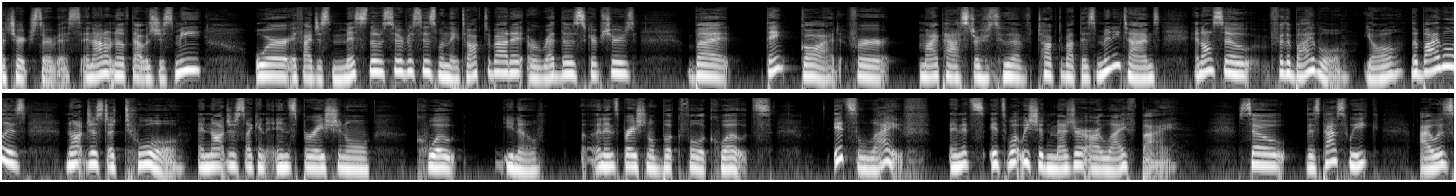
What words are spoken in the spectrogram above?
a church service. And I don't know if that was just me or if I just missed those services when they talked about it or read those scriptures. But thank God for my pastors who have talked about this many times and also for the Bible, y'all. The Bible is not just a tool and not just like an inspirational quote, you know, an inspirational book full of quotes. It's life and it's it's what we should measure our life by. So, this past week, I was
